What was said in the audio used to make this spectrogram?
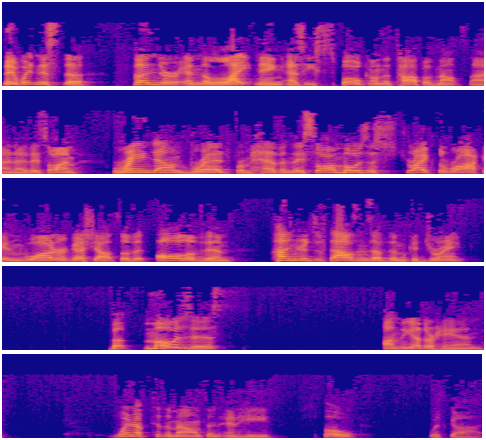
They witnessed the thunder and the lightning as he spoke on the top of Mount Sinai. They saw him rain down bread from heaven. They saw Moses strike the rock and water gush out so that all of them, hundreds of thousands of them, could drink. But Moses, on the other hand, went up to the mountain and he spoke with God.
